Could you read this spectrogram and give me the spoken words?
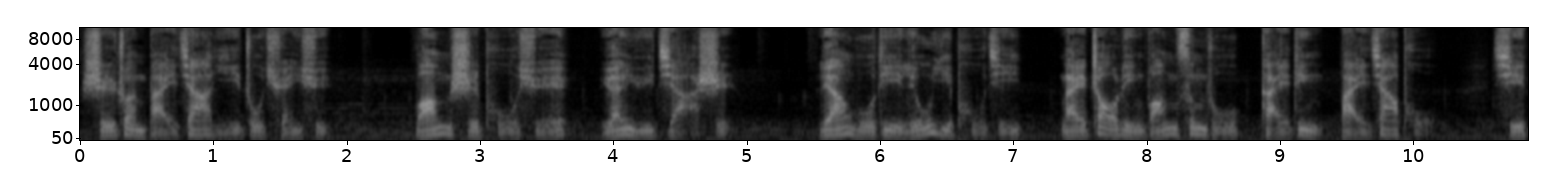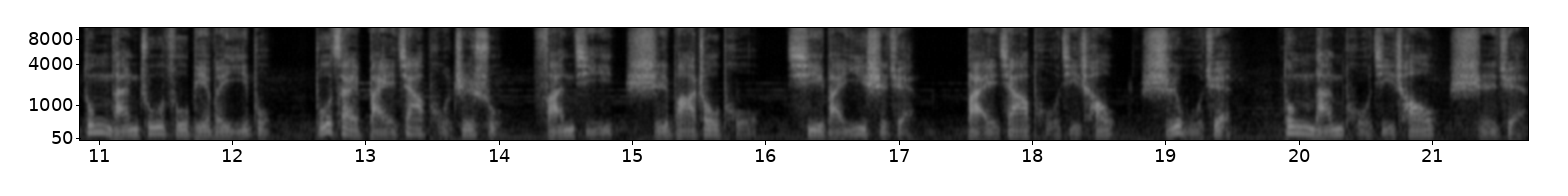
史传百家以助全序。王氏谱学源于贾氏。梁武帝刘义普及，乃诏令王僧孺改定《百家谱》，其东南诸族别为一部。不在百家谱之数，凡集十八州谱七百一十卷，百家谱集钞十五卷，东南谱集钞十卷。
